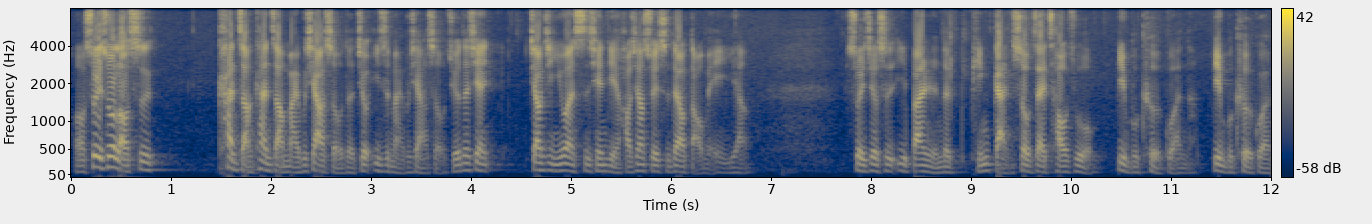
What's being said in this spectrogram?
哦，所以说老师看涨看涨买不下手的，就一直买不下手，觉得现在将近一万四千点，好像随时都要倒霉一样。所以就是一般人的凭感受在操作，并不客观呐，并不客观。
